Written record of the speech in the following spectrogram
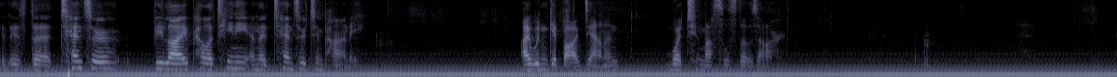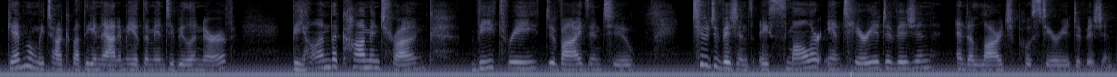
It is the tensor veli palatini and the tensor tympani. I wouldn't get bogged down on what two muscles those are. Again, when we talk about the anatomy of the mandibular nerve, beyond the common trunk, V3 divides into two divisions, a smaller anterior division and a large posterior division.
